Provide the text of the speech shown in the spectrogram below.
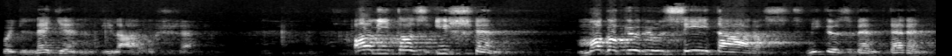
hogy legyen világosság. Amit az Isten maga körül szétáraszt, miközben teremt,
